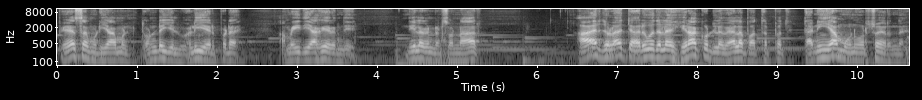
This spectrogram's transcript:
பேச முடியாமல் தொண்டையில் வலி ஏற்பட அமைதியாக இருந்தேன். நீலகண்டன் சொன்னார் ஆயிரத்தி தொள்ளாயிரத்தி அறுபதில் ஹிராக்குட்டில் வேலை பார்த்தப்ப தனியாக மூணு வருஷம் இருந்தேன்.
